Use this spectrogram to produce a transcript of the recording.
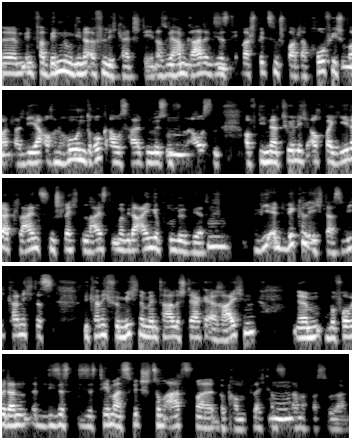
ähm, in Verbindung, die in der Öffentlichkeit stehen. Also wir haben gerade dieses mhm. Thema Spitzensportler, Profisportler, mhm. die ja auch einen hohen Druck aushalten müssen mhm. von außen, auf die natürlich auch bei jeder kleinsten schlechten Leistung immer wieder eingeprügelt wird. Mhm. Wie entwickle ich das? Wie kann ich das, wie kann ich für mich eine mentale Stärke erreichen? Ähm, bevor wir dann dieses, dieses Thema Switch zum Arzt mal bekommen. Vielleicht kannst du mhm. da noch was zu sagen.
